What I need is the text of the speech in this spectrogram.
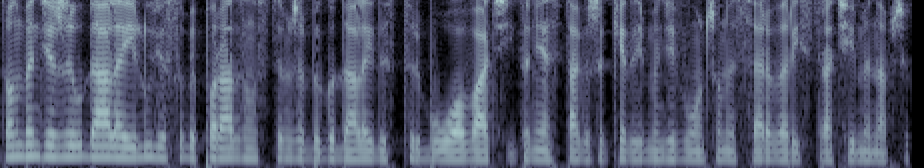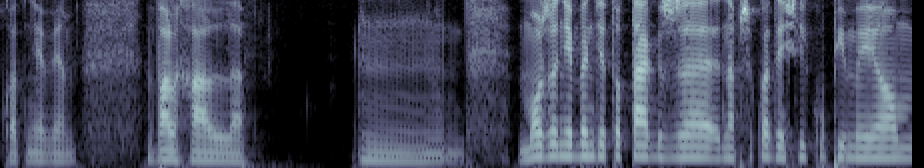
to on będzie żył dalej i ludzie sobie poradzą z tym, żeby go dalej dystrybuować i to nie jest tak, że kiedyś będzie wyłączony serwer i stracimy na przykład, nie wiem, Valhalla Mm, może nie będzie to tak, że na przykład jeśli kupimy ją y,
